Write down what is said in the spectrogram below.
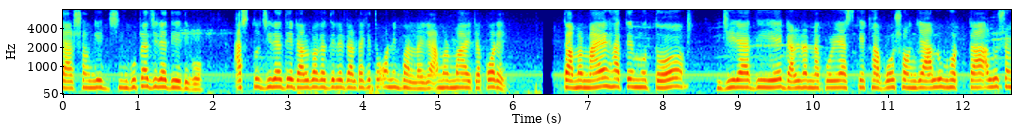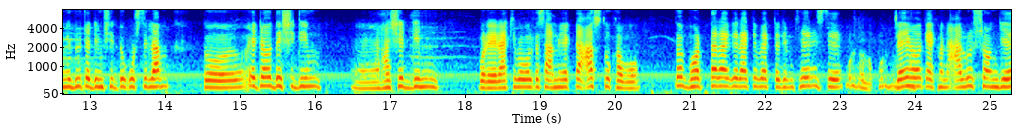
তার সঙ্গে গোটা জিরা দিয়ে দিব। আস্ত জিরা দিয়ে ডাল বাগার দিলে ডালটা খেতে অনেক ভালো লাগে। আমার মা এটা করে। তো আমার মায়ের হাতের মতো জিরা দিয়ে ডাল রান্না করে আজকে খাব। সঙ্গে আলু ভর্তা। আলুর সঙ্গে দুইটা ডিম সিদ্ধ করছিলাম। তো এটাও দেশি ডিম হাঁসের ডিম পরে রাখিবা বলতেছে, আমি একটা আস্ত খাব। তো ভর্তার আগে রাখিবা একটা ডিম খেয়ে নিচ্ছে যাই হোক, এখন আলুর সঙ্গে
